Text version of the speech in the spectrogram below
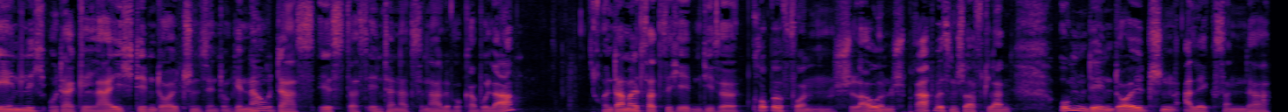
ähnlich oder gleich dem Deutschen sind. Und genau das ist das internationale Vokabular. Und damals hat sich eben diese Gruppe von schlauen Sprachwissenschaftlern um den deutschen Alexander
